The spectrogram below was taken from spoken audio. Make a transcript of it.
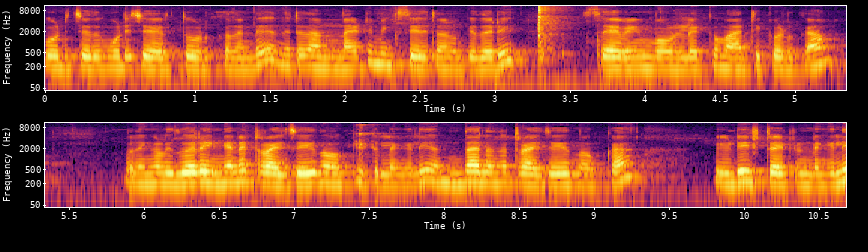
പൊടിച്ചതും കൂടി ചേർത്ത് കൊടുക്കുന്നുണ്ട്. എന്നിട്ട് നന്നായിട്ട് മിക്സ് ചെയ്തിട്ട് നമുക്കിതൊരു സേവിങ് ബൗളിലേക്ക് മാറ്റി കൊടുക്കാം. അപ്പോൾ നിങ്ങൾ ഇതുവരെ ഇങ്ങനെ ട്രൈ ചെയ്ത് നോക്കിയിട്ടില്ലെങ്കിൽ എന്തായാലും ഒന്ന് ട്രൈ ചെയ്ത് നോക്കുക. വീഡിയോ ഇഷ്ടമായിട്ടുണ്ടെങ്കിൽ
